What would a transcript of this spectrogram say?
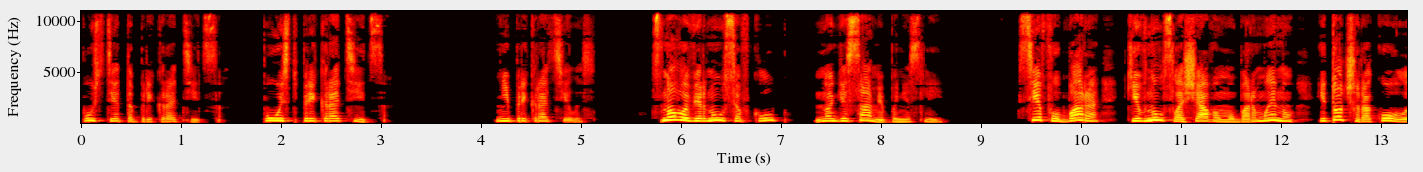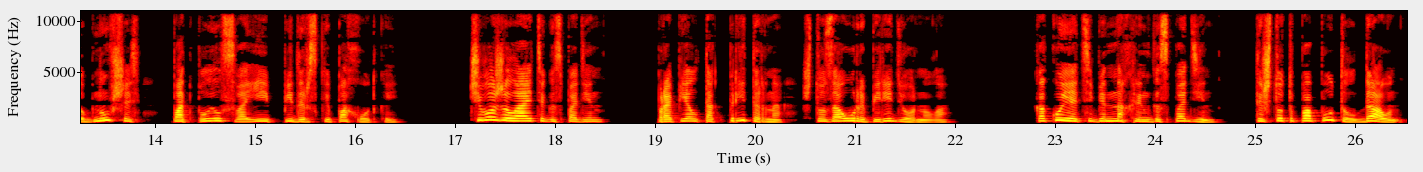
Пусть это прекратится. Пусть прекратится. Не прекратилось. Снова вернулся в клуб, ноги сами понесли. Сев у бара, кивнул слащавому бармену, и тот, широко улыбнувшись, подплыл своей пидорской походкой. «Чего желаете, господин?» Пропел так приторно, что Заура передернула. Какой я тебе нахрен господин? Ты что-то попутал, Даун?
